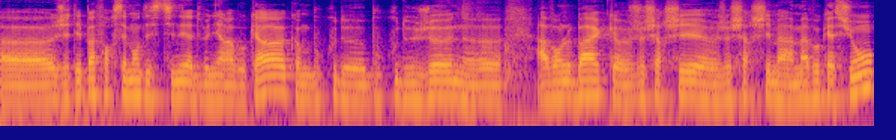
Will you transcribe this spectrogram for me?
Euh, J'étais pas forcément destiné à devenir avocat, comme beaucoup de, beaucoup de jeunes. Euh, avant le bac, je cherchais, je cherchais ma, ma vocation.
